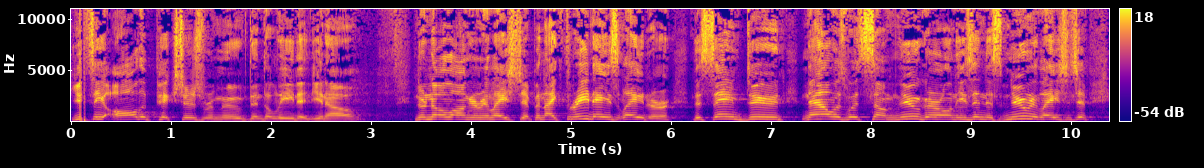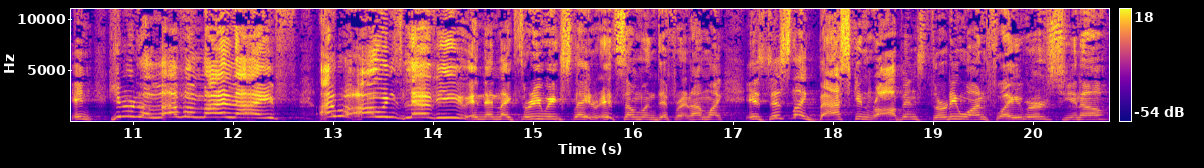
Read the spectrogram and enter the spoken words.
you see all the pictures removed and deleted, you know? They're no longer in relationship. And like three days later, the same dude now is with some new girl and he's in this new relationship and you're the love of my life. I will always love you. And then like three weeks later, it's someone different. And I'm like, is this like Baskin Robbins, 31 flavors, you know?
